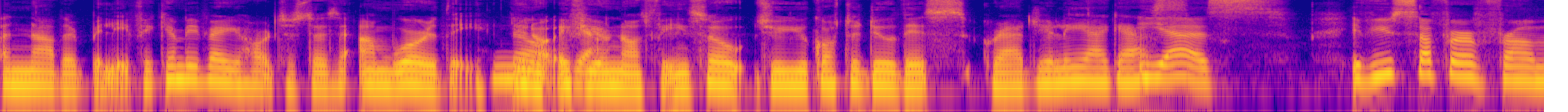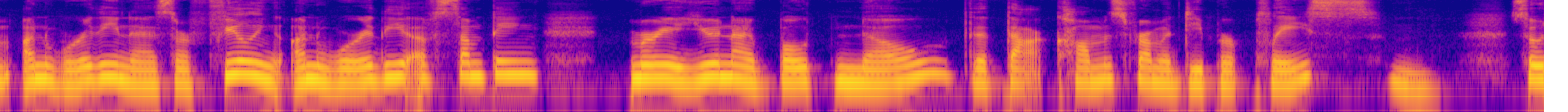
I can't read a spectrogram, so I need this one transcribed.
another belief? It can be very hard to say I'm worthy, no, you know, if yeah. you're not feeling. So so you got to do this gradually, I guess. Yes. If you suffer from unworthiness or feeling unworthy of something, Maria, you and I both know that that comes from a deeper place. Mm. So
